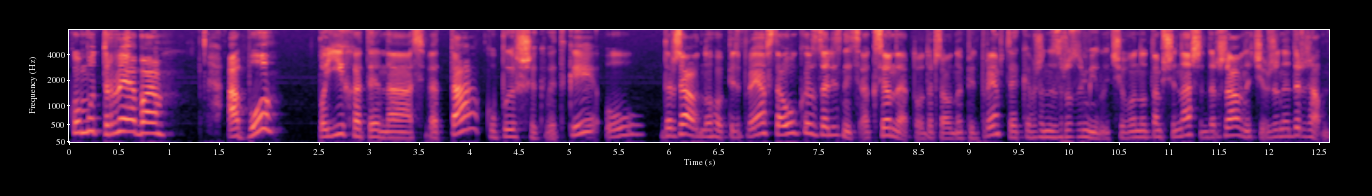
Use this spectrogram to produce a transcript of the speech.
кому треба, або поїхати на свята, купивши квитки у державного підприємства Укрзалізниця, акціонерного державного підприємства, яке вже не зрозуміло, чи воно там ще наше державне, чи вже не державне.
